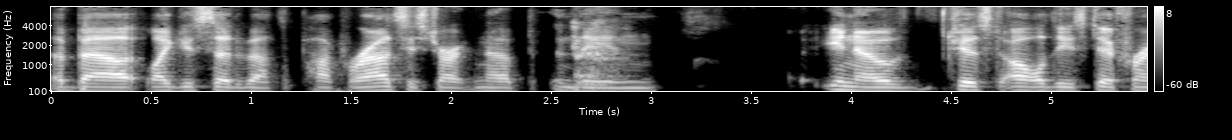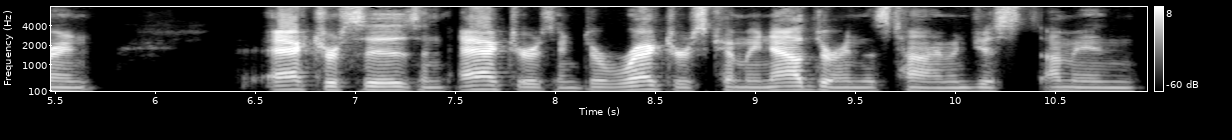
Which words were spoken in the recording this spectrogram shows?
about, like you said, about the paparazzi starting up and then, you know, just all these different actresses and actors and directors coming out during this time. And just, I mean,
